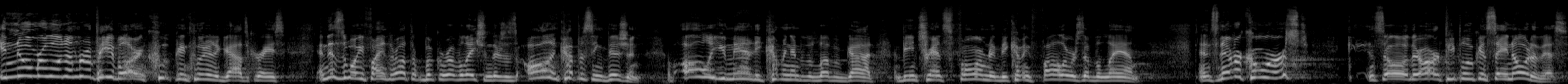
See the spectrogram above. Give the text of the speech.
Innumerable number of people are included in God's grace. And this is what we find throughout the book of Revelation. There's this all encompassing vision of all humanity coming under the love of God and being transformed and becoming followers of the Lamb. And it's never coerced. And so there are people who can say no to this.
